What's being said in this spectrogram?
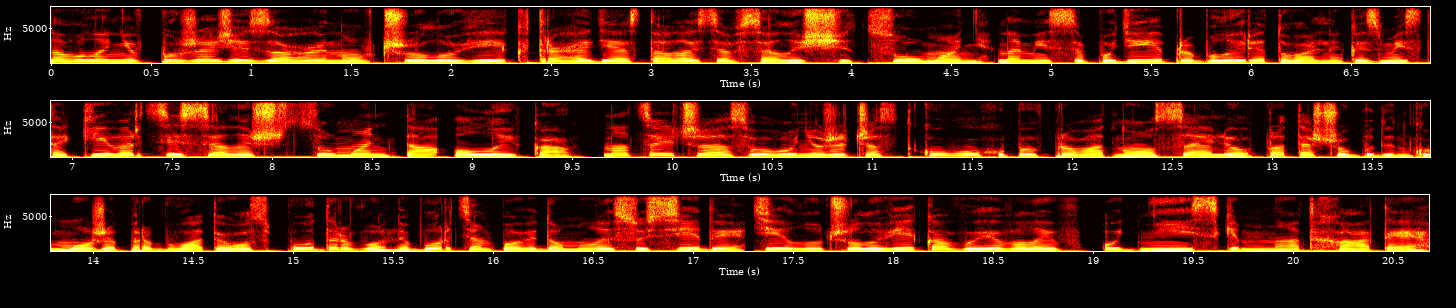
На Волині в пожежі загинув чоловік. Трагедія сталася в селищі Цумань. На місце події прибули рятувальники з міста Ківерці, селищ Цумань та Олика. На цей час вогонь уже частково охопив приватну оселю. Про те, що в будинку може перебувати господар, вогнеборцям повідомили сусіди. Тіло чоловіка виявили в одній з кімнат хати.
